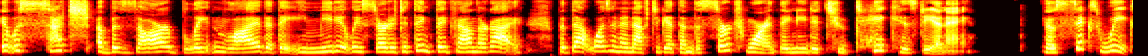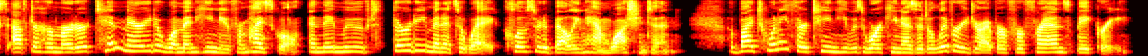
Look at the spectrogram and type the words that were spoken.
It was such a bizarre, blatant lie that they immediately started to think they'd found their guy. But that wasn't enough to get them the search warrant they needed to take his DNA. So six weeks after her murder, Tim married a woman he knew from high school, and they moved 30 minutes away, closer to Bellingham, Washington. By 2013, he was working as a delivery driver for Franz Bakery.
